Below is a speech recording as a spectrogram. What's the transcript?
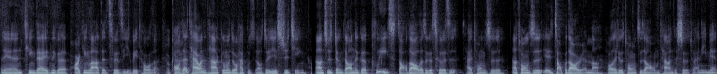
连停在那个 parking lot 的车子也被偷了。哦，在台湾的他根本都还不知道这些事情，那是等到那个 police 找到了这个车子才通知，那通知也找不到人嘛，后来就通知到我们台湾的社团里面。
